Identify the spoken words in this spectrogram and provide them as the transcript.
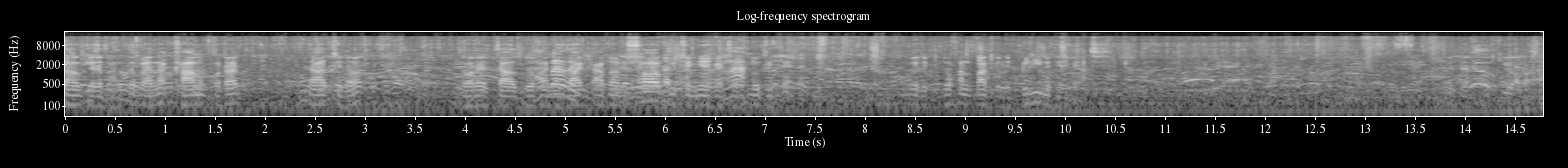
তাহু করে ভাঙতে পারে না। খাম কটার যা ছিল, ঘরের চাল, দোকানে যা আপনার সব কিছু নিয়ে গেছে নদীতে। দোকানপাটগুলো বিলীন হয়ে গেছে। কি অবস্থা?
